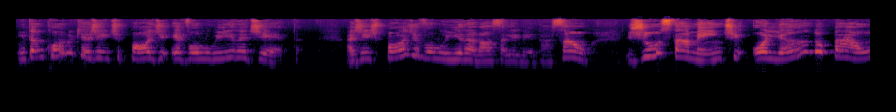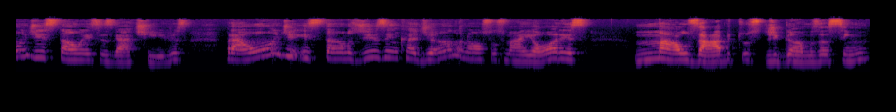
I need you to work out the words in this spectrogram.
Então, como que a gente pode evoluir a dieta? A gente pode evoluir a nossa alimentação justamente olhando para onde estão esses gatilhos, para onde estamos desencadeando nossos maiores maus hábitos, digamos assim,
